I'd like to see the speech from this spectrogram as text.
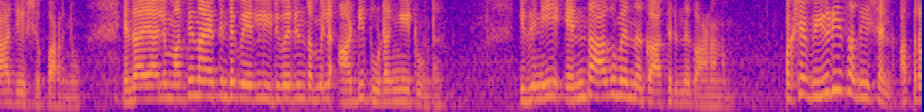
രാജേഷ് പറഞ്ഞു. എന്തായാലും മദ്യനയത്തിന്റെ പേരിൽ ഇരുവരും തമ്മിൽ അടി തുടങ്ങിയിട്ടുണ്ട്. ഇതിനി എന്താകുമെന്ന് കാത്തിരുന്ന് കാണണം. പക്ഷെ വി ഡി സതീശൻ അത്ര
